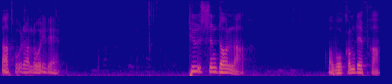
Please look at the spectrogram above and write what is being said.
Hva du det lå i det? 1000 dollar. Og hvor kom det fra?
